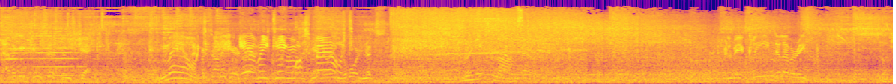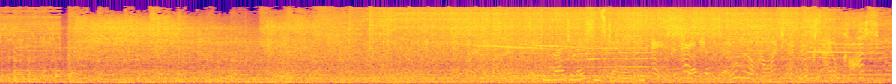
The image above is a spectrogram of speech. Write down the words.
Navigation systems check. Melt! Hypersonic aircraft. Everything must Entering melt! Coordinates. Unit lost. Will be a clean delivery. Congratulations, General. You- Hey, hey, do you know how much that nuke saddle costs?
